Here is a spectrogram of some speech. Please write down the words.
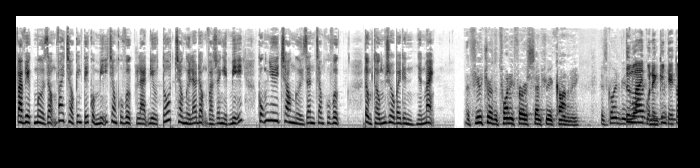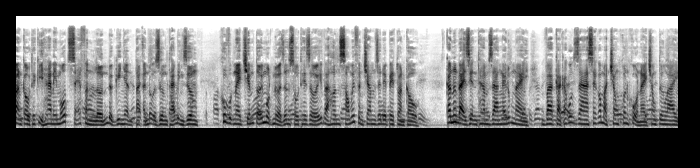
và việc mở rộng vai trò kinh tế của Mỹ trong khu vực là điều tốt cho người lao động và doanh nghiệp Mỹ, cũng như cho người dân trong khu vực. Tổng thống Joe Biden nhấn mạnh. Tương lai của nền kinh tế toàn cầu thế kỷ 21 sẽ phần lớn được ghi nhận tại Ấn Độ Dương-Thái Bình Dương. Khu vực này chiếm tới một nửa dân số thế giới và hơn 60% GDP toàn cầu. Các nước đại diện tham gia ngay lúc này và cả các quốc gia sẽ có mặt trong khuôn khổ này trong tương lai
